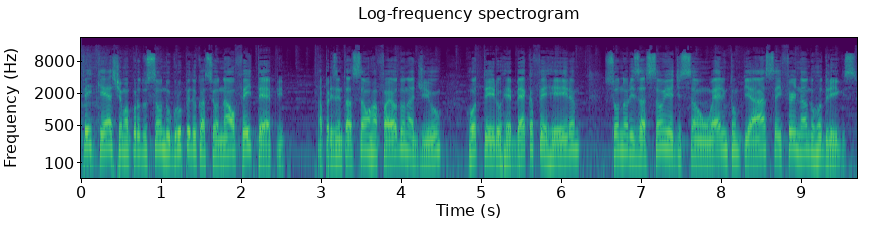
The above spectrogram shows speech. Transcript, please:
Fakecast é uma produção do Grupo Educacional Feitep. Apresentação Rafael Donadil, roteiro Rebeca Ferreira, sonorização e edição Wellington Piaça e Fernando Rodrigues.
